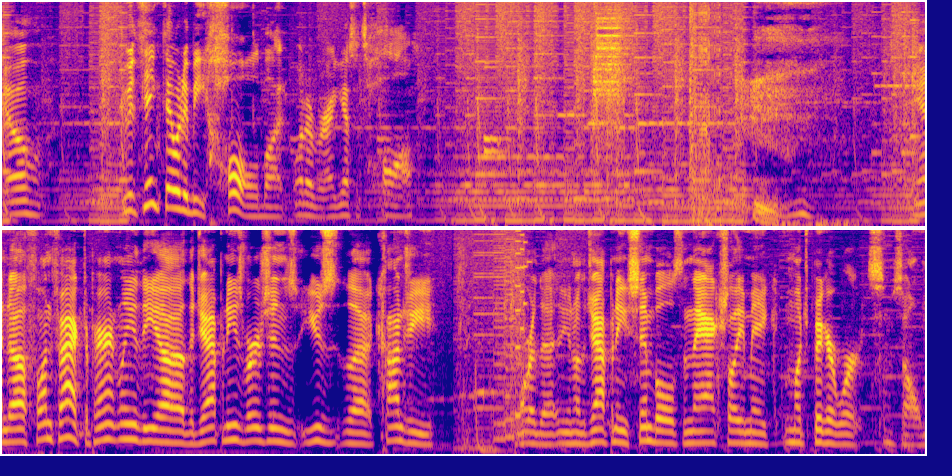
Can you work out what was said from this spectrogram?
Go. You would think that would be Hull, but whatever. I guess it's Hall. and uh, fun fact: apparently the uh, the Japanese versions use the kanji or the you know the Japanese symbols, and they actually make much bigger words. So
